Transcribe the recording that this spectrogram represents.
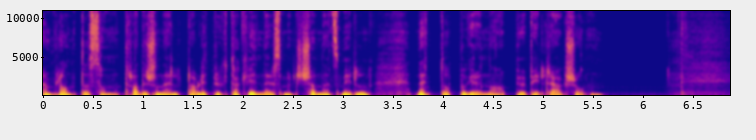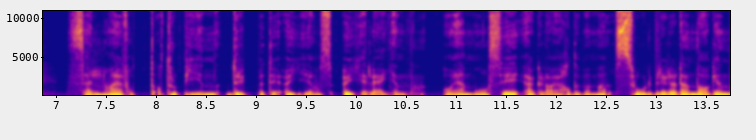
en plante som tradisjonelt har blitt brukt av kvinner som et skjønnhetsmiddel, nettopp på grunn av pupillreaksjonen. Selv har jeg fått atropin dryppet i øyet hos øyelegen, og jeg må si jeg er glad jeg hadde med meg solbriller den dagen,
